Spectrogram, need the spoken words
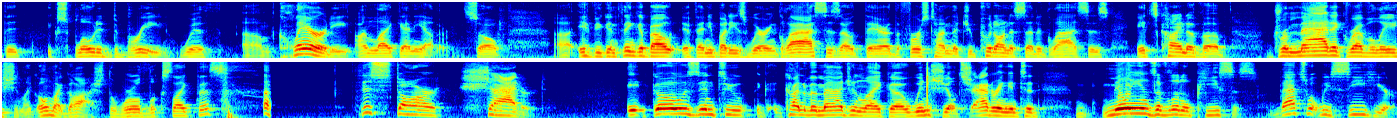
the exploded debris with um, clarity unlike any other. So uh, if you can think about if anybody's wearing glasses out there, the first time that you put on a set of glasses, it's kind of a dramatic revelation, like, oh my gosh, the world looks like this. this star shattered. It goes into, kind of imagine like a windshield shattering into millions of little pieces. That's what we see here.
